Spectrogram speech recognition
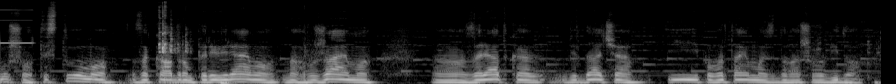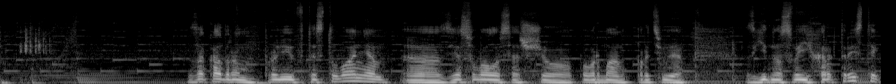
ну що, тестуємо за кадром, перевіряємо, нагружаємо, зарядка, віддача і повертаємось до нашого відео. За кадром провів тестування. Е, З'ясувалося, що Powerbank працює згідно своїх характеристик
